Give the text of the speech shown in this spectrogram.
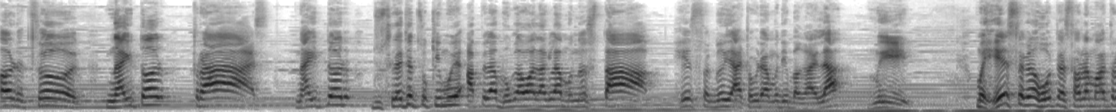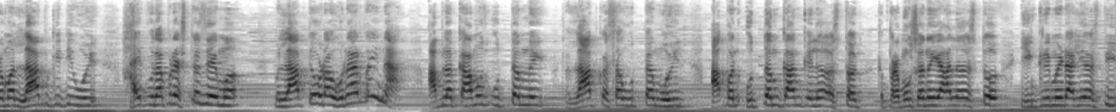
अडचण नाहीतर त्रास नाहीतर दुसऱ्याच्या चुकीमुळे आपल्याला भोगावा लागला मनस्ताप. हे सगळं या आठवड्यामध्ये बघायला मिळेल. मग हे सगळं होत असताना मात्र मग लाभ किती होईल? हा पुन्हा प्रश्नच आहे मग. मग लाभ तेवढा होणार नाही ना? आपलं कामच उत्तम नाही. लाभ कसा उत्तम होईल? आपण उत्तम काम केलं असतं तर प्रमोशनही आलं असतं इन्क्रीमेंट आली असती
